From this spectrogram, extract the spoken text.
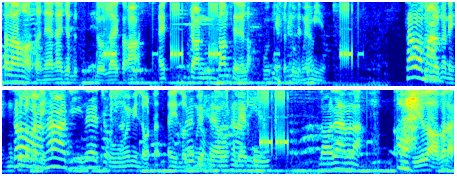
ถ้าเราห่อตอนนี้น่าจะโดนไล่ก่อนไอจอนซ่อมเสร็จแล้วเหรอกูเห็นประตูไม่มี ถ้าประมาณขึ้นรถกันดิมึงถ้าขึ้นปรถระกัมานณดิห้าทีน่าจะจบกูนะไม่มีรถอะไอยรถน่ากูจะไม่จมีบแถวคะแนนกูรอได้ปะล่ะดีหรอปะล่ะ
